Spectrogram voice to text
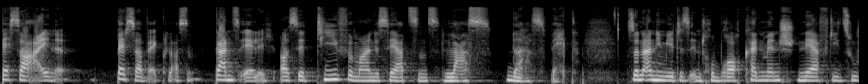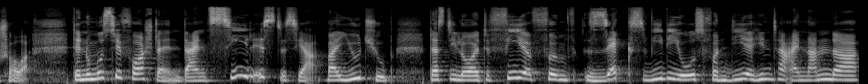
Besser eine. Besser weglassen. Ganz ehrlich, aus der Tiefe meines Herzens, lass das weg. So ein animiertes Intro braucht kein Mensch, nervt die Zuschauer. Denn du musst dir vorstellen, dein Ziel ist es ja bei YouTube, dass die Leute vier, fünf, sechs Videos von dir hintereinander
